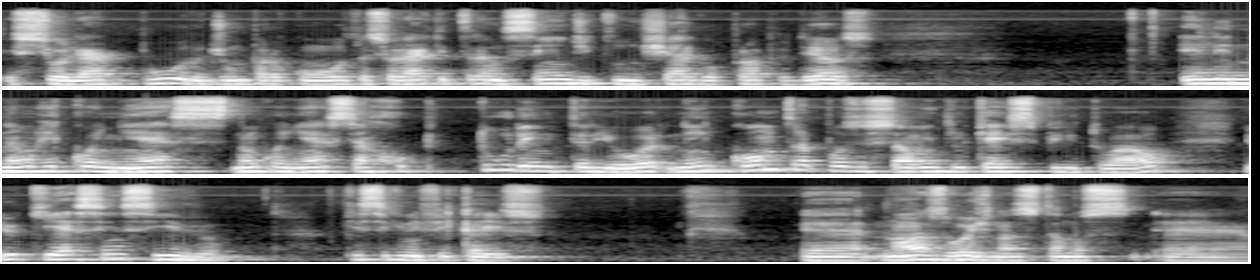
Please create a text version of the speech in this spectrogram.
esse olhar puro de um para com o outro, esse olhar que transcende, que enxerga o próprio Deus, ele não reconhece, não conhece a ruptura ruptura interior, nem contraposição entre o que é espiritual e o que é sensível. O que significa isso? É, nós hoje nós estamos é,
